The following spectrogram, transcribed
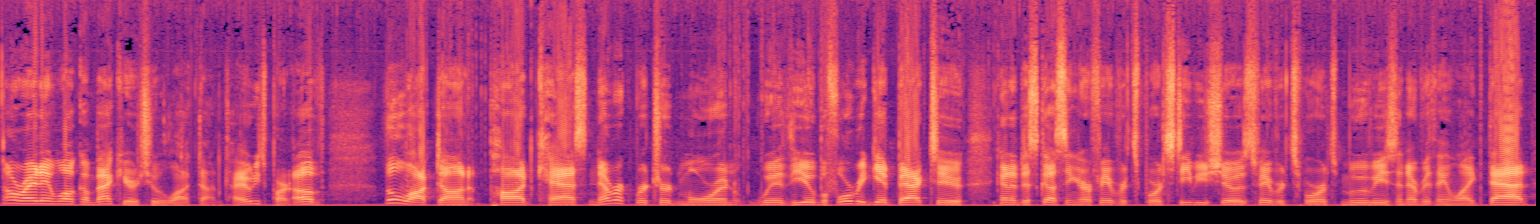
All right, and welcome back here to Locked On Coyotes, part of the Locked On Podcast Network. Richard Morin with you. Before we get back to kind of discussing our favorite sports TV shows, favorite sports movies, and everything like that,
